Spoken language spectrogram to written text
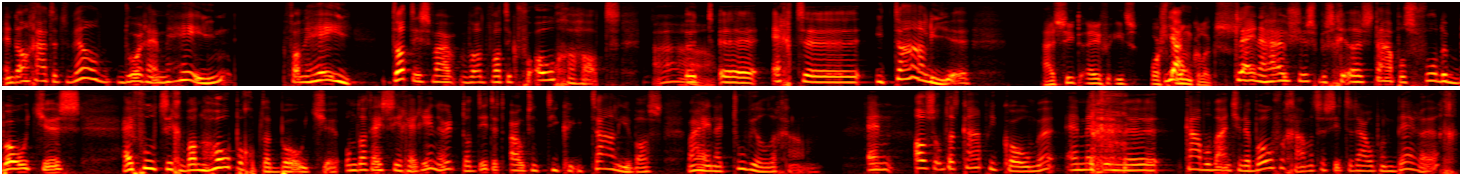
En dan gaat het wel door hem heen van hé, hey, dat is waar, wat, wat ik voor ogen had. Ah. Het eh, echte Italië. Hij ziet even iets oorspronkelijks. Kleine huisjes, eh, stapels vodden, bootjes. Hij voelt zich wanhopig op dat bootje, omdat hij zich herinnert dat dit het authentieke Italië was waar hij naartoe wilde gaan. En als ze op dat Capri komen en met een eh, kabelbaantje naar boven gaan, want ze zitten daar op een berg,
